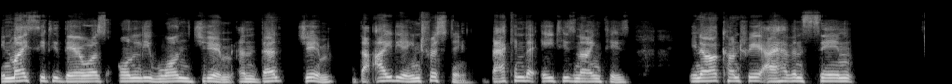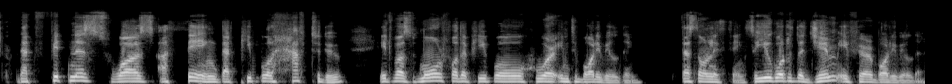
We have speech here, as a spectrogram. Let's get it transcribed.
in my city, there was only one gym. And that gym, the idea interesting. back in the 80s, 90s, in our country, I haven't seen that fitness was a thing that people have to do. It was more for the people who are into bodybuilding. That's the only thing. So you go to the gym if you're a bodybuilder.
